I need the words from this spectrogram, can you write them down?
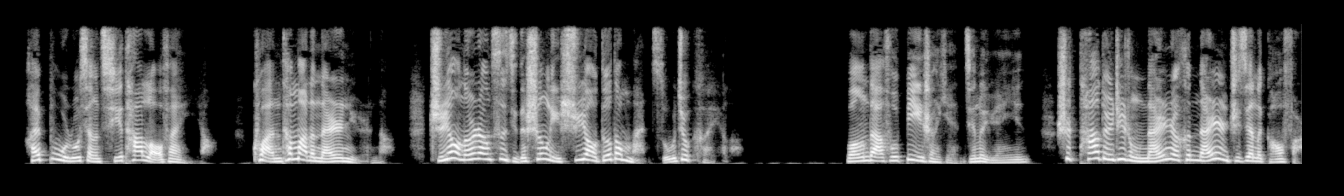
还不如像其他牢犯一样，管他妈的男人女人呢，只要能让自己的生理需要得到满足就可以了。王大富闭上眼睛的原因。是他对这种男人和男人之间的搞法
